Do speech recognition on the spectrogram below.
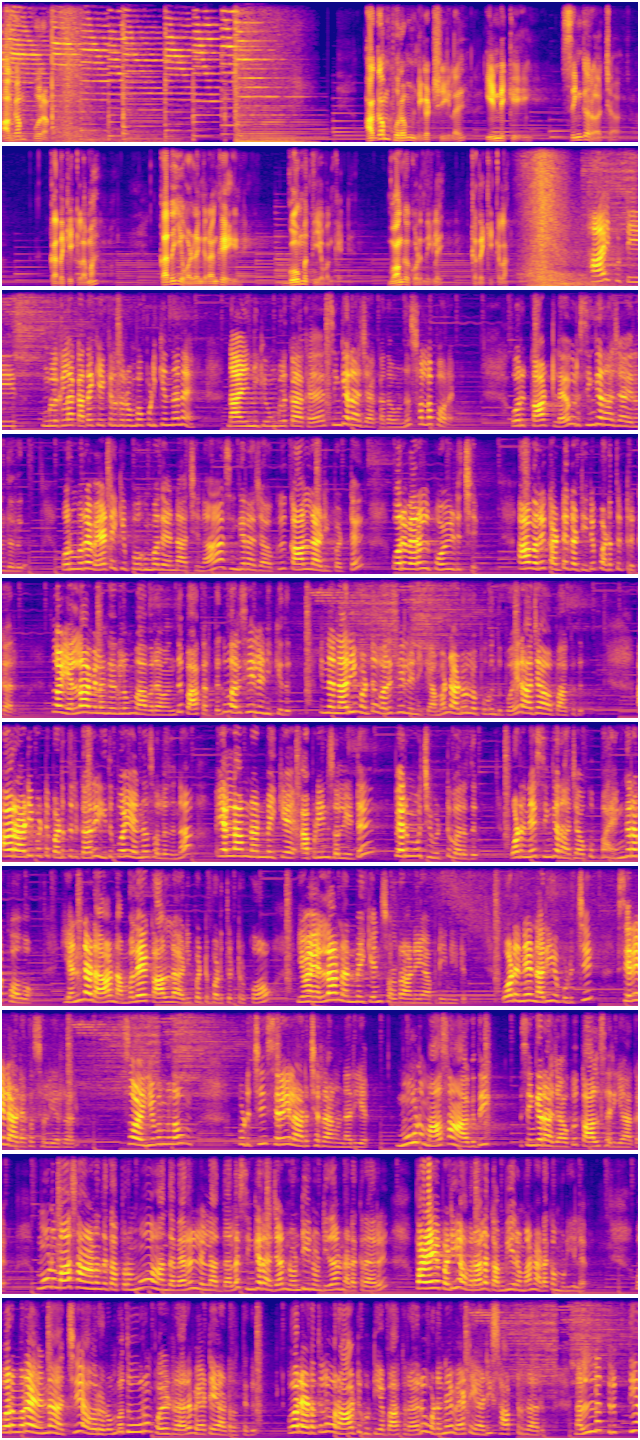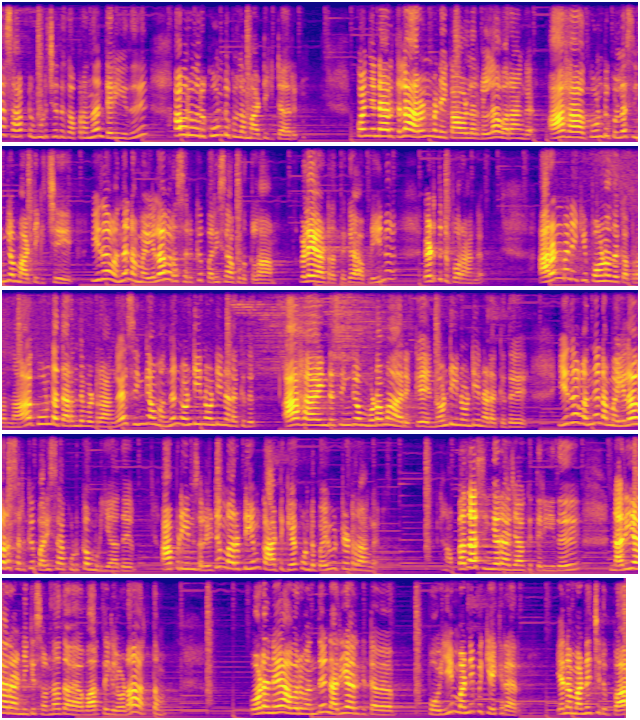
அகம்புறம். அகம்புறம் நிகழ்ச்சியில் இன்னைக்கு சிங்கராஜா. கதை கேட்கலாமா? கதையை வழங்குறாங்க கோமதி அவங்க. வாங்க குழந்தைகளே கதை கேட்கலாம். ஹாய் குட்டீஸ். உங்களுக்கெல்லாம் கதை கேட்குறது ரொம்ப பிடிக்கும் தானே நான் இன்னைக்கு உங்களுக்காக சிங்கராஜா கதை ஒன்று சொல்ல போகிறேன் ஒரு காட்டில் ஒரு சிங்கராஜா இருந்தது. ஒரு முறை வேட்டைக்கு போகும்போது என்னாச்சுன்னா சிங்கராஜாவுக்கு காலில் அடிபட்டு ஒரு விரல் போயிடுச்சு. அவர் கட்டு கட்டிட்டு படுத்துட்ருக்கார் ஸோ எல்லா விலங்குகளும் அவரை வந்து பார்க்கறதுக்கு வரிசையில் நிற்குது இந்த நரி மட்டும் வரிசையில் நிற்காம நடுவில் புகுந்து போய் ராஜாவை பார்க்குது. அவர் அடிபட்டு படுத்திருக்காரு. இது போய் என்ன சொல்லுதுன்னா எல்லாம் நன்மைக்கே அப்படின்னு சொல்லிட்டு பெருமூச்சு விட்டு வருது. உடனே சிங்கராஜாவுக்கு பயங்கர கோபம். என்னடா நம்மளே காலில் அடிபட்டு படுத்துட்டு இருக்கோம்? இவன் எல்லாம் நன்மைக்கேன்னு சொல்கிறானே அப்படின்ட்டு உடனே நரியை பிடிச்சி சிறையில் அடக்க சொல்லிடுறாரு. ஸோ இவங்களும் பிடிச்சி சிறையில் அடைச்சிடுறாங்க நிறைய மூணு மாதம் ஆகுது சிங்கராஜாவுக்கு கால் சரியாக. மூணு மாதம் ஆனதுக்கப்புறமும் அந்த விரல் இல்லாததால் சிங்கராஜா நொண்டி நொண்டி தான் நடக்கிறாரு. பழையபடி அவரால் கம்பீரமாக நடக்க முடியல. ஒரு முறை என்ன ஆச்சு? அவர் ரொம்ப தூரம் போயிடுறாரு வேட்டையாடுறதுக்கு. ஒரு இடத்துல ஒரு ஆட்டுக்குட்டியை பார்க்குறாரு. உடனே வேட்டையாடி சாப்பிட்றாரு நல்ல திருப்தியாக சாப்பிட்டு முடிச்சதுக்கப்புறம் தான் தெரியுது அவர் ஒரு கூண்டுக்குள்ளே மாட்டிக்கிட்டாரு. கொஞ்ச நேரத்தில் அரண்மனை காவலர்கள்லாம் வராங்க. ஆஹா கூண்டுக்குள்ளே சிங்கம் மாட்டிக்கிச்சு. இதை வந்து நம்ம இளவரசருக்கு பரிசாக கொடுக்கலாம் விளையாடுறதுக்கு அப்படின்னு எடுத்துகிட்டு போகிறாங்க அரண்மனைக்கு போனதுக்கப்புறம் தான் கூண்டை திறந்து விடுறாங்க. சிங்கம் வந்து நொண்டி நொண்டி நடக்குது. ஆஹா இந்த சிங்கம் முடமா இருக்கு. நொண்டி நொண்டி நடக்குது. இதை வந்து நம்ம இளவரசருக்கு பரிசாக கொடுக்க முடியாது. அப்படின்னு சொல்லிட்டு மறுபடியும் காட்டுக்கே கொண்டு போய் விட்டுடுறாங்க. அப்பதான் சிங்கராஜாவுக்கு தெரியுது. நரியார் அன்னைக்கு சொன்னத வார்த்தைகளோட அர்த்தம். உடனே அவர் வந்து நரியார்கிட்ட போய் மன்னிப்பு கேட்குறாரு என்னை மன்னிச்சிடுப்பா?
